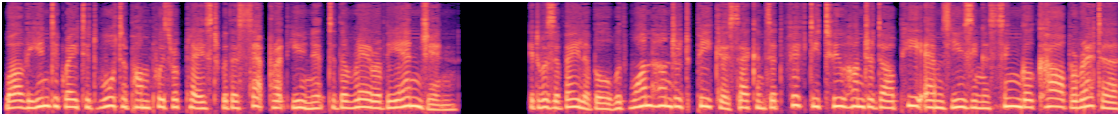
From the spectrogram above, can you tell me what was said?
while the integrated water pump was replaced with a separate unit to the rear of the engine. It was available with 100 picoseconds at 5200 rpms using a single carburetor,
